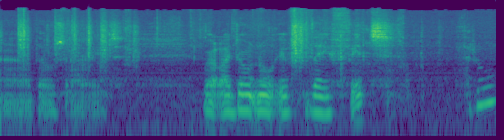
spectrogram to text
Uh, those are it. Well, I don't know if they fit through.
